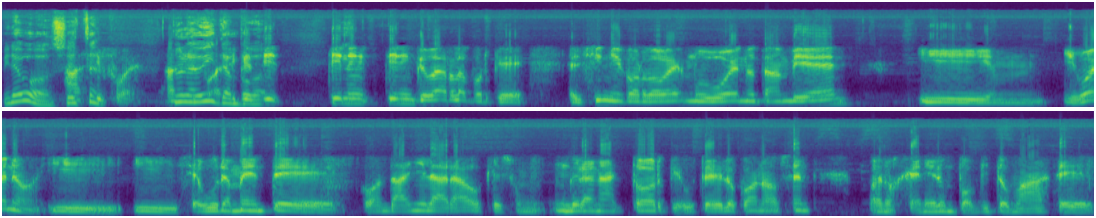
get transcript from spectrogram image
Mira vos, así fue. no la vi tampoco. tienen, tienen que verla porque el cine cordobés es muy bueno también. Y, y bueno, y, y, seguramente con Daniel Arao, que es un, un gran actor que ustedes lo conocen, bueno, genera un poquito más de,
